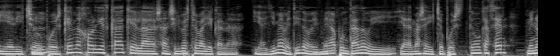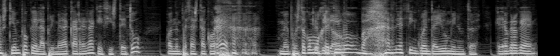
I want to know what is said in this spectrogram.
Y he dicho, pues qué mejor 10K que la San Silvestre Vallecana. Y allí me he metido y me he apuntado y, además he dicho, pues tengo que hacer menos tiempo que la primera carrera que hiciste tú cuando empezaste a correr. me he puesto como objetivo bajar de 51 minutos. Que yo creo que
